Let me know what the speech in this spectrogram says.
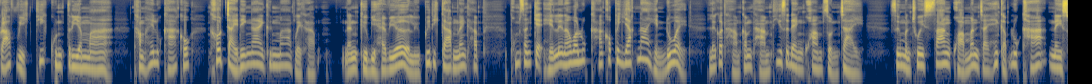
กราฟิกที่คุณเตรียมมาทำให้ลูกค้าเขาเข้าใจได้ง่ายขึ้นมากเลยครับ นั่นคือ behavior หรือพฤติกรรมนะครับ ผมสังเกตเห็นเลยนะว่าลูกค้าเขาพยักหน้าเห็นด้วย แล้วก็ถามคำถามที่แสดงความสนใจ ซึ่งมันช่วยสร้างความมั่นใจให้กับลูกค้าในโซ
